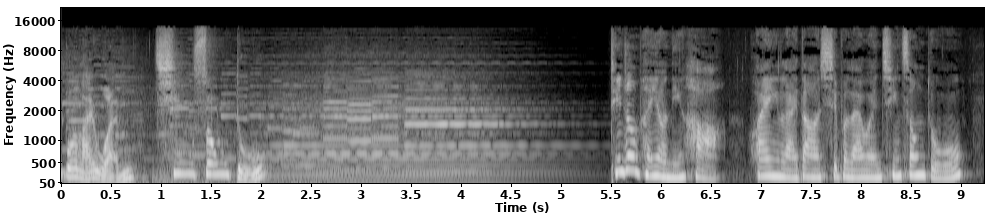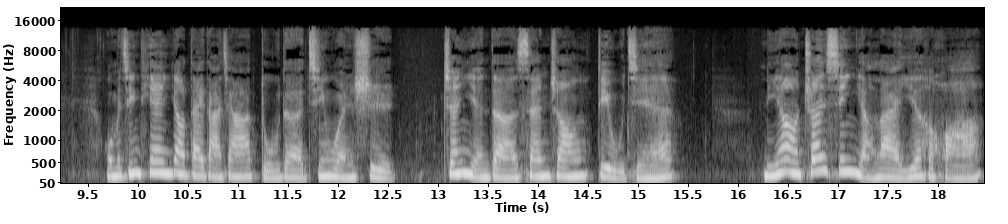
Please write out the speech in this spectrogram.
伯来文轻松读。听众朋友您好，欢迎来到希伯来文轻松读。我们今天要带大家读的经文是箴言的三章第五节。你要专心仰赖耶和华，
